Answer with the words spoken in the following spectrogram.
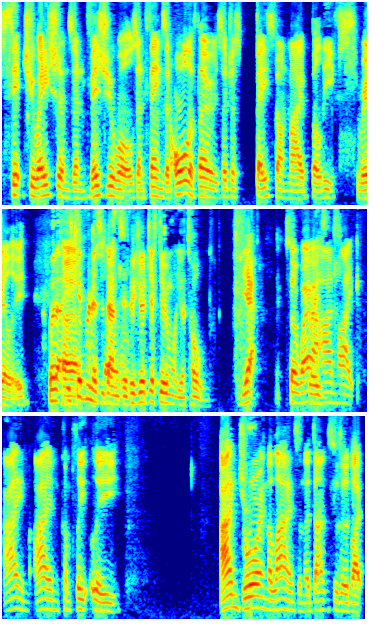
situations and visuals and things and all of those are just based on my beliefs really. But it's Uh, different as a dancer because you're just doing what you're told. yeah. So where Whereas- i'm like i'm i'm completely i'm drawing the lines and the dancers are like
